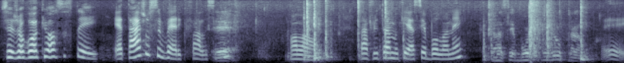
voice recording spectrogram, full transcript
Você jogou aqui, eu assustei. É tacho, Silvério, que fala isso aqui? É, Olha lá, ó. Tá fritando o quê? A cebola, né? tá na cebola fazer o frango. É,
